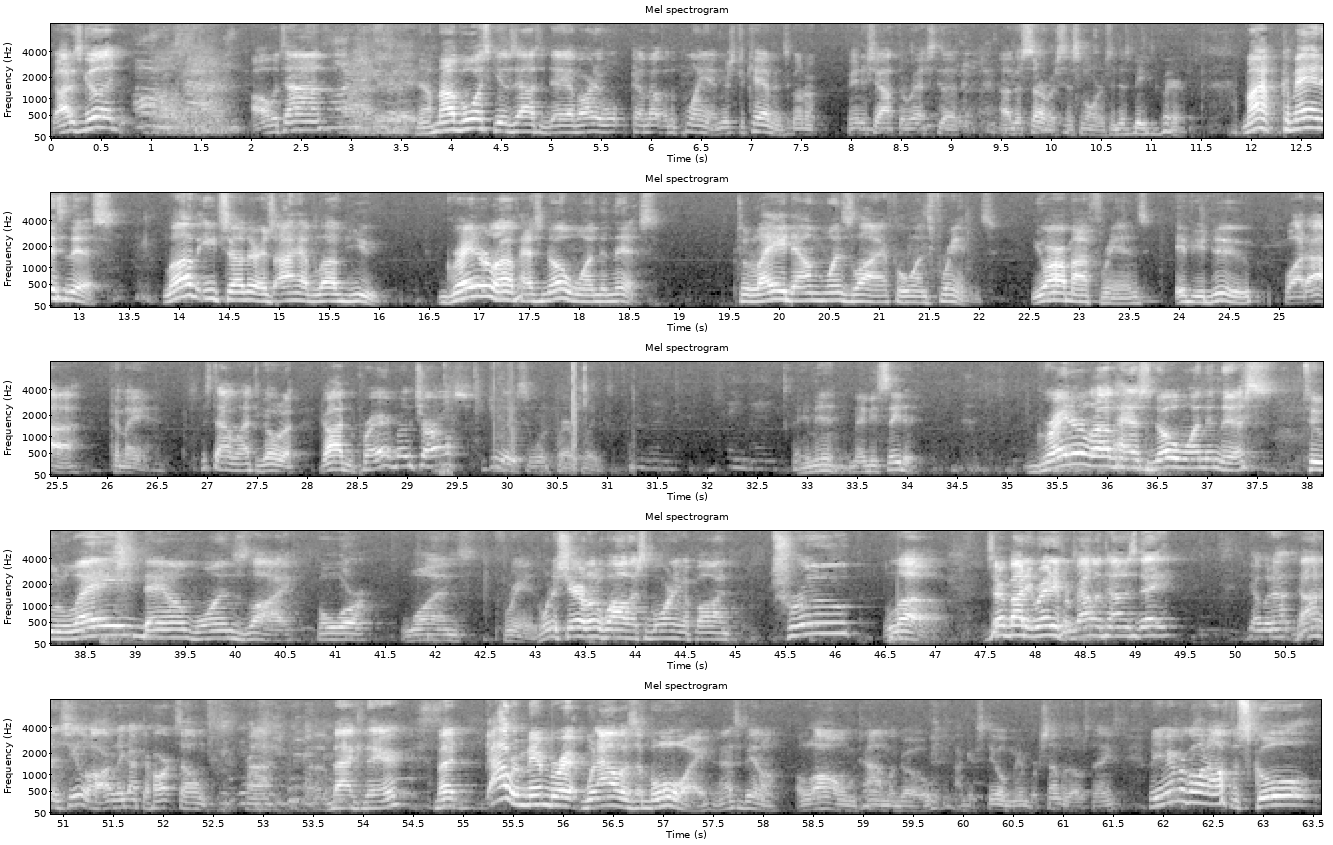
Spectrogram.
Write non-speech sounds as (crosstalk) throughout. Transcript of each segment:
God is good. All the time. All the time. Now, if my voice gives out today, I've already come up with a plan. Mr. Kevin's going to finish out the rest of the service this morning, so just be prepared. My command is this love each other as I have loved you. Greater love has no one than this to lay down one's life for one's friends. You are my friends if you do what I command. This time we'll have to go to God in prayer. Brother Charles, would you lead us in word of prayer, please? Amen. Amen. You may be seated. Greater love has no one than this to lay down one's life for one's friends. I want to share a little while this morning upon true love. Is everybody ready for Valentine's Day? Coming up, Donna and Sheila are. They got their hearts on uh, uh, back there. But I remember it when I was a boy. That's been a, a long time ago. I can still remember some of those things. But you remember going off to school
